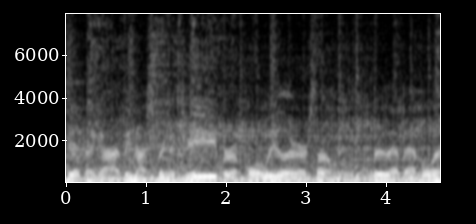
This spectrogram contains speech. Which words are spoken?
that they got. It'd be nice to bring a Jeep or a four-wheeler or something through that bad boy.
